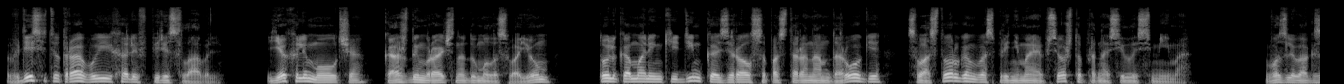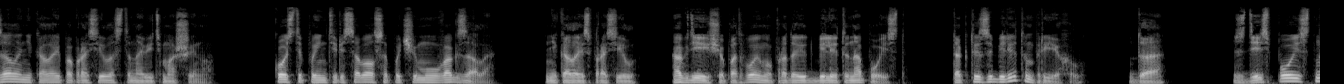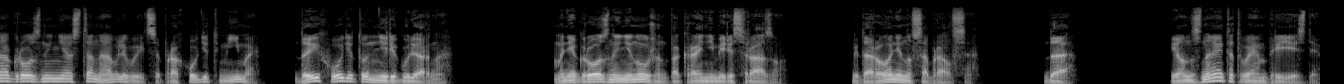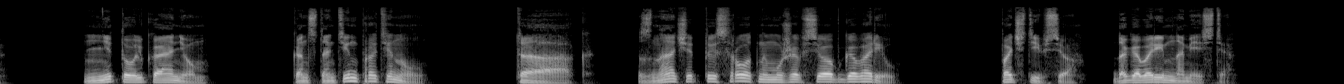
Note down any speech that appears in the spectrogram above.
В десять утра выехали в Переславль. Ехали молча, каждый мрачно думал о своем, только маленький Димка озирался по сторонам дороги, с восторгом воспринимая все, что проносилось мимо. Возле вокзала Николай попросил остановить машину. Костя поинтересовался, почему у вокзала. Николай спросил, «А где еще, по-твоему, продают билеты на поезд?» «Так ты за билетом приехал?» «Да». «Здесь поезд на Грозный не останавливается, проходит мимо, да и ходит он нерегулярно». «Мне Грозный не нужен, по крайней мере, сразу. К Доронину собрался? Да. И он знает о твоем приезде? Не только о нем. Константин протянул. Так, значит, ты с Ротным уже все обговорил. Почти все. Договорим на месте.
